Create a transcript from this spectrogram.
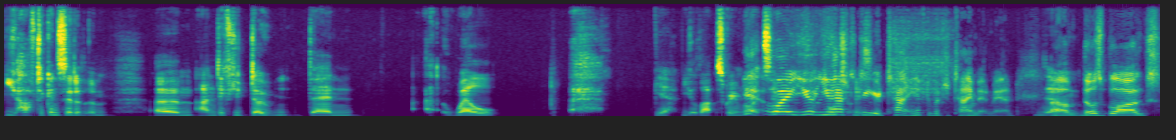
you have to consider them, um, and if you don't, then uh, well yeah, you're that screenwriter. Yeah, well, you you have to do your time. You have to put your time in, man. Yeah. Um, those blogs,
